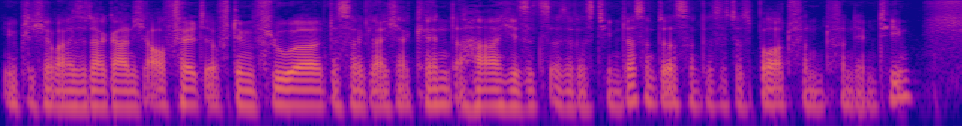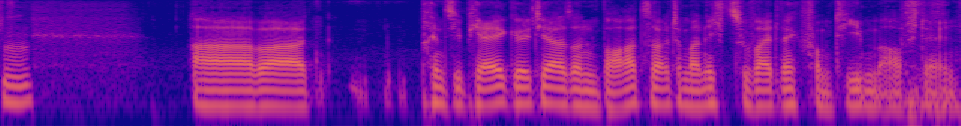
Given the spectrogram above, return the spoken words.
üblicherweise da gar nicht auffällt auf dem Flur, dass er gleich erkennt, aha, hier sitzt also das Team das und das und das ist das Board von, von dem Team. Mhm. Aber prinzipiell gilt ja, so ein Board sollte man nicht zu weit weg vom Team aufstellen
